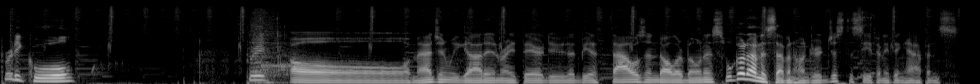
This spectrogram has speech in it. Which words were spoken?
pretty cool. Pretty. Oh, imagine we got in right there, dude. That'd be a thousand dollar bonus. We'll go down to 700 just to see if anything happens.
